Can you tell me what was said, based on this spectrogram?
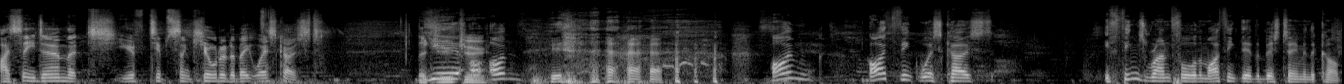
I see, Derm, that you've tipped St Kilda to beat West Coast. The yeah, juju. I, I'm. Yeah. I'm. I think West Coast. If things run for them, I think they're the best team in the comp.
